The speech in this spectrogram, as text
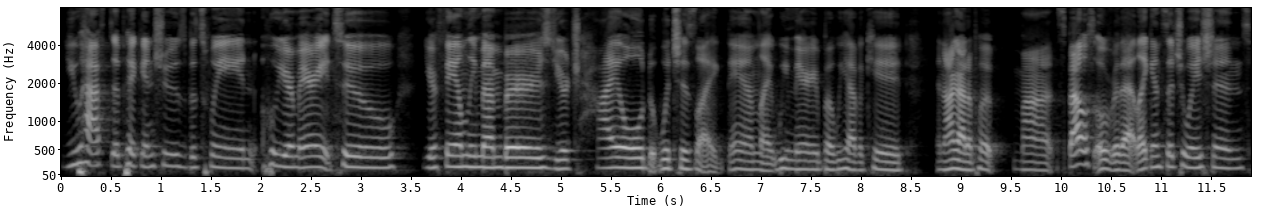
you have to pick and choose between who you're married to, your family members, your child, which is like, damn, like we married but we have a kid, and I got to put my spouse over that. Like in situations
